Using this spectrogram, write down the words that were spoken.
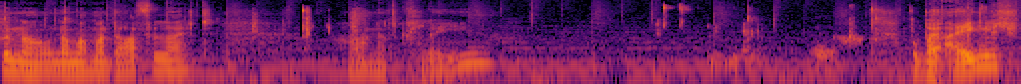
Genau, und dann machen wir da vielleicht Harnett Clay. Wobei eigentlich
